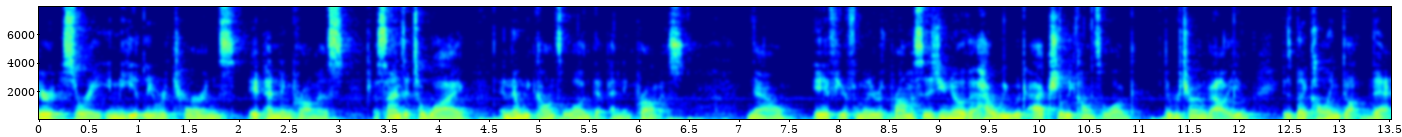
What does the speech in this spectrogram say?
or sorry, immediately returns a pending promise, assigns it to y, and then we console log that pending promise. Now, if you're familiar with promises, you know that how we would actually console log the return value is by calling dot .then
